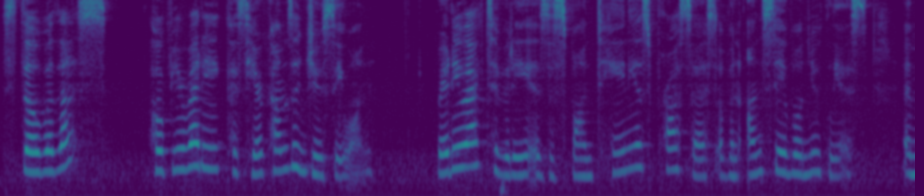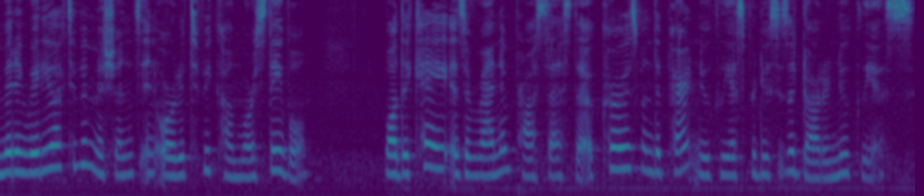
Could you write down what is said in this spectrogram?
Still with us? Hope you're ready, because here comes a juicy one. Radioactivity is the spontaneous process of an unstable nucleus emitting radioactive emissions in order to become more stable, while decay is a random process that occurs when the parent nucleus produces a daughter nucleus.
